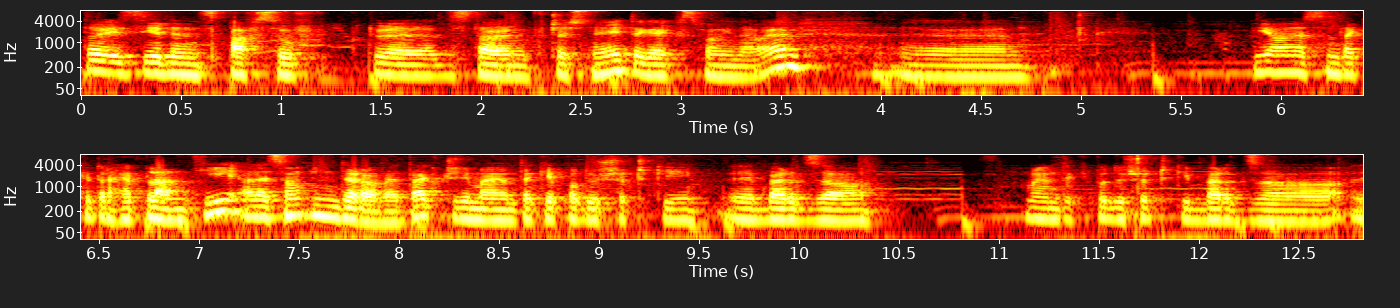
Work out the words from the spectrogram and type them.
To jest jeden z pawsów, które dostałem wcześniej, tak jak wspominałem. I one są takie trochę planti, ale są inderowe, tak? Czyli mają takie poduszeczki bardzo. Mają takie poduszeczki bardzo y,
